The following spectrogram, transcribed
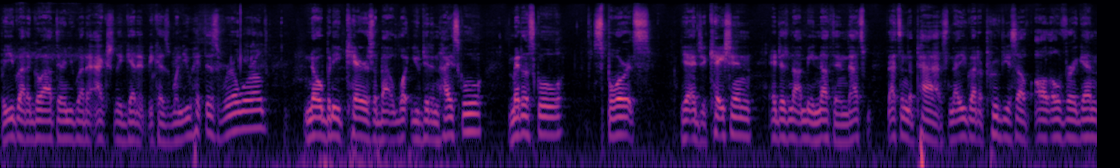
but you got to go out there and you got to actually get it because when you hit this real world, nobody cares about what you did in high school, middle school, sports, your education. It does not mean nothing. That's that's in the past. Now you got to prove yourself all over again.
